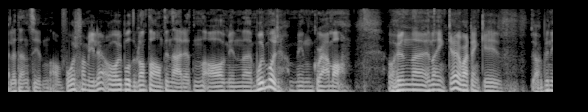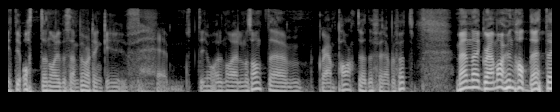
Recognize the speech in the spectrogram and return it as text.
Eller den siden av vår familie. Og vi bodde bl.a. i nærheten av min eh, mormor, min grandma. Og hun, eh, hun er enke. Hun enke i ja, hun blir 98 nå i desember. Vært enke i 50 år nå, eller noe sånt. Grandpa døde før jeg ble født. Men grandma hun hadde et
